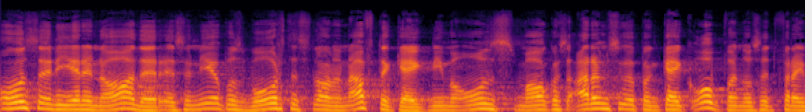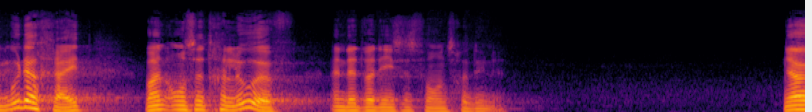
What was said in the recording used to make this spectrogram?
ons nou die Here nader is om nie op ons bors te slaan en af te kyk nie, maar ons maak ons arms oop en kyk op want ons het vrymoedigheid want ons het geloof in dit wat Jesus vir ons gedoen het. Nou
